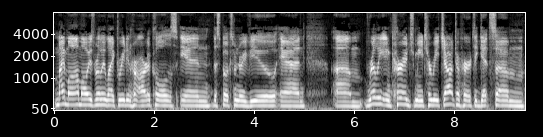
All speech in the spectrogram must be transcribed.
my mom always really liked reading her articles in the Spokesman Review, and um, really encouraged me to reach out to her to get some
